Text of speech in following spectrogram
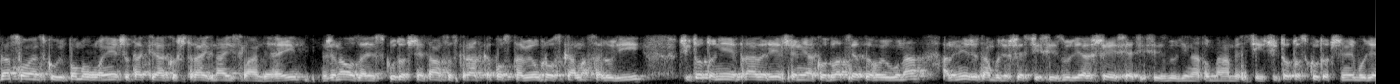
na Slovensku by pomohlo niečo také ako štrajk na Islande, hej? Že naozaj skutočne tam sa skrátka postaví obrovská masa ľudí. Či toto nie je práve riešenie ako 20. júna, ale nie, že tam bude 6 tisíc ľudí, ale 60 tisíc ľudí na tom námestí. Či toto skutočne nebude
